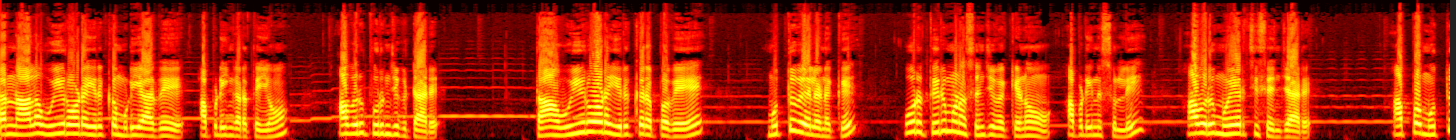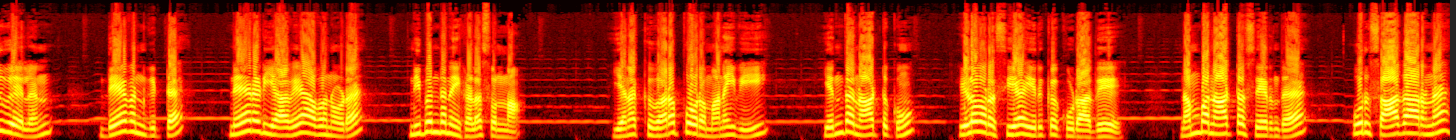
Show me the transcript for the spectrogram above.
தன்னால உயிரோட இருக்க முடியாது அப்படிங்கறதையும் அவரு புரிஞ்சுக்கிட்டாரு. தான் உயிரோட இருக்கிறப்பவே முத்துவேலனுக்கு ஒரு திருமணம் செஞ்சு வைக்கணும் அப்படின்னு சொல்லி அவரு முயற்சி செஞ்சாரு. அப்போ முத்துவேலன் தேவன்கிட்ட நேரடியாவே அவனோட நிபந்தனைகளை சொன்னான். எனக்கு வரப்போற மனைவி எந்த நாட்டுக்கும் இளவரசியா இருக்கக்கூடாது. நம்ம நாட்டை சேர்ந்த ஒரு சாதாரண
